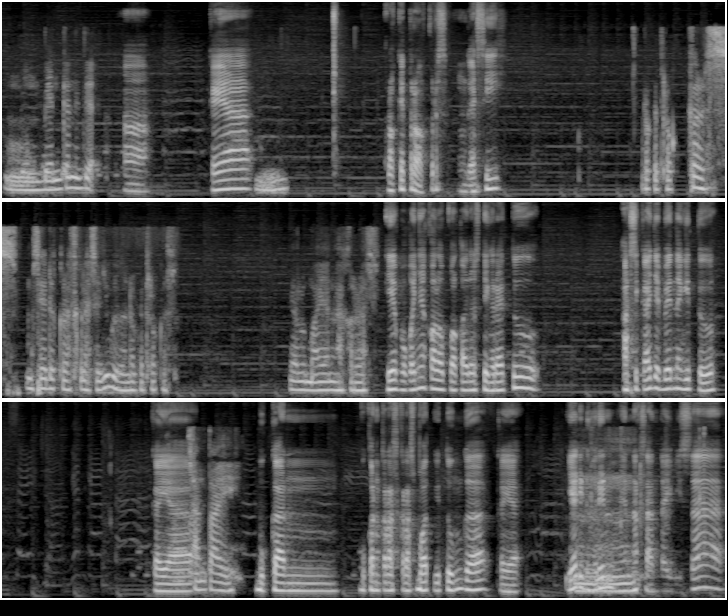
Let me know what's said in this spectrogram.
Hmm, band kan itu ya. Ah, kayak Hmm, Rocket Rockers enggak sih Rocket Rockers. Masih ada keras-kerasnya juga kan Rocket Rockers. Ya lumayan lah keras. Iya pokoknya kalau Polkadot Stingray tuh asik aja bandnya gitu kayak Santai. bukan bukan keras-keras banget gitu enggak kayak ya didengerin Hmm. enak santai bisa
